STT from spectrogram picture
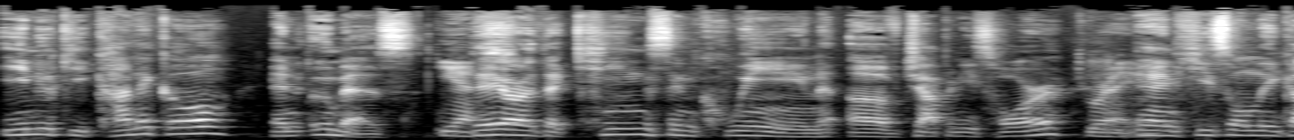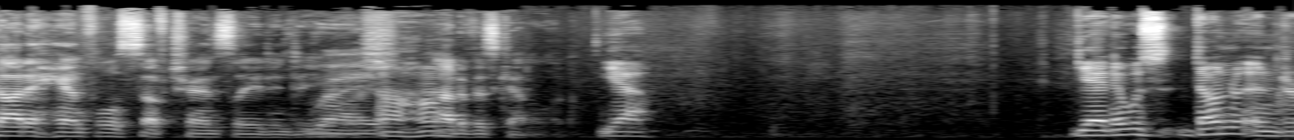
Inuki Kanako, and Umezu. Yes. They are the kings and queen of Japanese horror. Right. And he's only got a handful of stuff translated into Right. English Uh-huh. out of his catalog. Yeah. Yeah, and it was done under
